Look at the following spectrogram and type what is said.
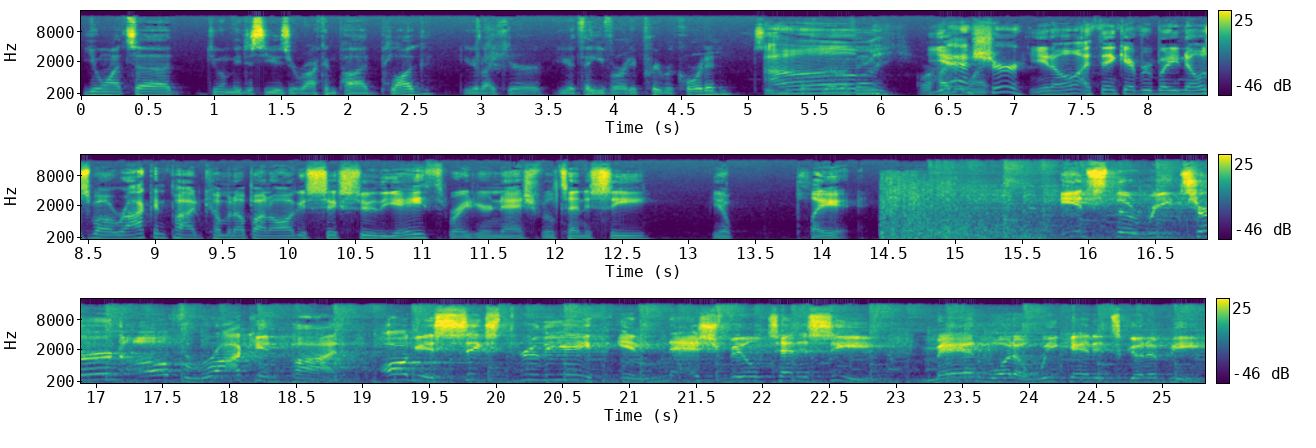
You want to? Do you want me just to use your Rockin' Pod plug? You're like your your thing you've already pre-recorded. So you can go through Um. Or you yeah, want- sure. You know, I think everybody knows about Rockin' Pod coming up on August 6th through the 8th right here in Nashville, Tennessee. You know, play it. It's the return of Rockin' Pod, August 6th through the 8th in Nashville, Tennessee. Man, what a weekend it's gonna be.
